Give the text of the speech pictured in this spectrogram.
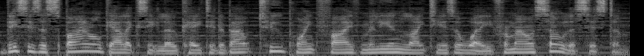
This is a spiral galaxy located about 2.5 million light-years away from our solar system.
